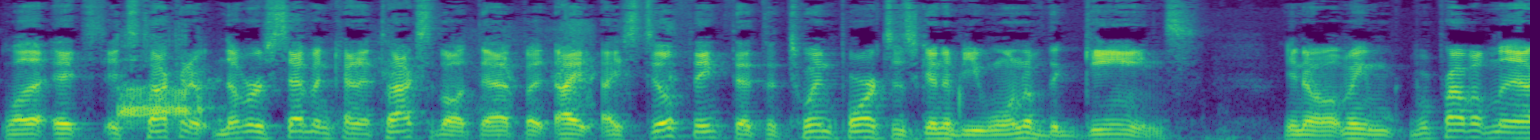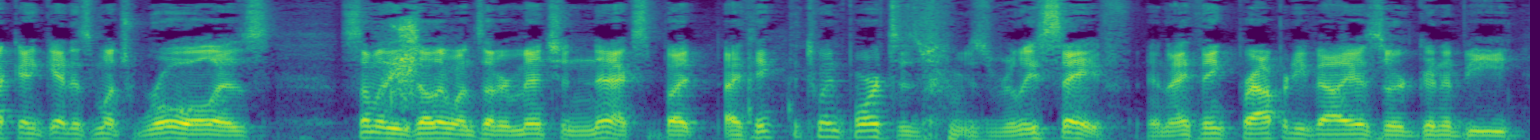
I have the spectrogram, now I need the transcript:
Well, it's it's talking. Uh, number seven kind of talks about that, but I, I still think that the Twin Ports is going to be one of the gains. You know, I mean, we're probably not going to get as much roll as some of these other ones that are mentioned next, but I think the Twin Ports is, is really safe, and I think property values are going to be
